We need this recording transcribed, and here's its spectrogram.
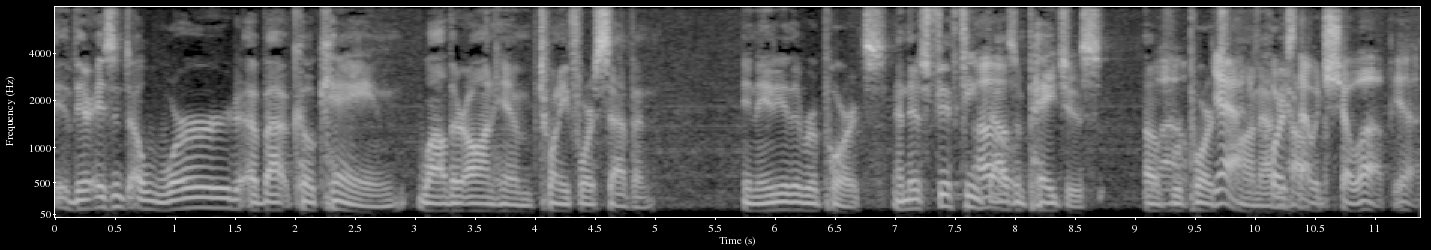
there isn't a word about cocaine while they're on him 24 7 in any of the reports. And there's 15,000 Oh. pages of Wow. reports yeah, on of course that would show up. Yeah.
